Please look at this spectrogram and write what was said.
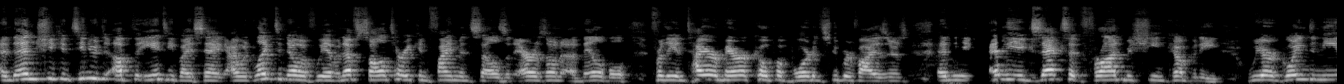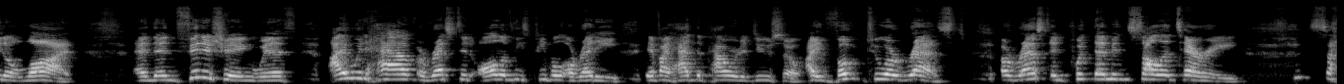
And then she continued to up the ante by saying, I would like to know if we have enough solitary confinement cells in Arizona available for the entire Maricopa Board of Supervisors and the and the execs at Fraud Machine Company. We are going to need a lot. And then finishing with, I would have arrested all of these people already if I had the power to do so. I vote to arrest, arrest and put them in solitary. So-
